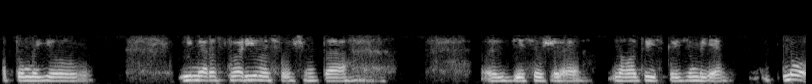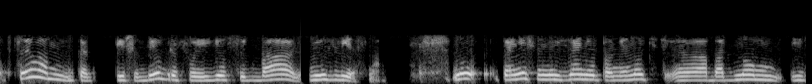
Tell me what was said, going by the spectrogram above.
потом ее имя растворилось, в общем-то, э, здесь уже на латвийской земле. Но в целом, как пишут биографы, ее судьба неизвестна. Ну, конечно, нельзя не упомянуть э, об одном из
